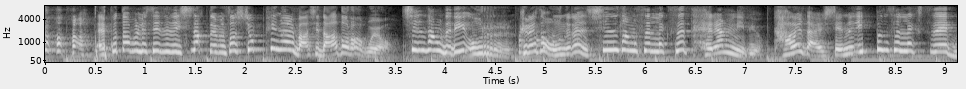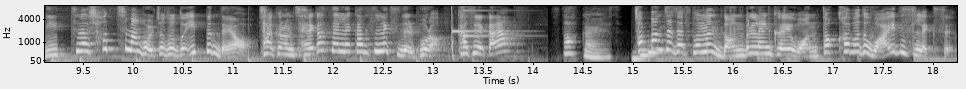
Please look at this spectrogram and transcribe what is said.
FW 시즌이 시작되면서 쇼핑할 맛이 나더라고요 신상들이 우르르 그래서 오늘은 신상 슬랙스 대량 리뷰 가을 날씨에는 이쁜 슬랙스에 니트나 셔츠만 걸쳐줘도 이쁜데요 자 그럼 제가 select한 슬랙스들 보러 가실까요? Stalkers. 첫 번째 제품은 넌블랭크의 one tuck curved wide 슬랙스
